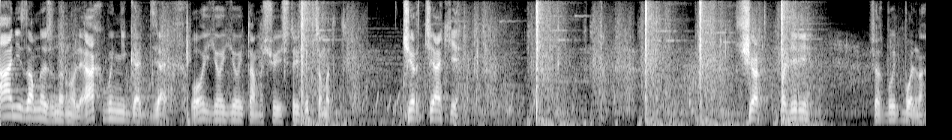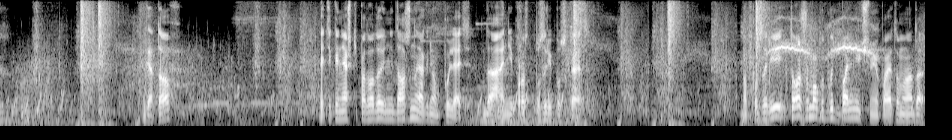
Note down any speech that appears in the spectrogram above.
А, они за мной занырнули. Ах вы негодяй. Ой-ой-ой, там еще и с трезубцем этот. Чертяки. Черт подери. Сейчас будет больно. Готов? Эти коняшки под водой не должны огнем пулять. Да, они просто пузыри пускают. Но пузыри тоже могут быть больничими, поэтому надо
